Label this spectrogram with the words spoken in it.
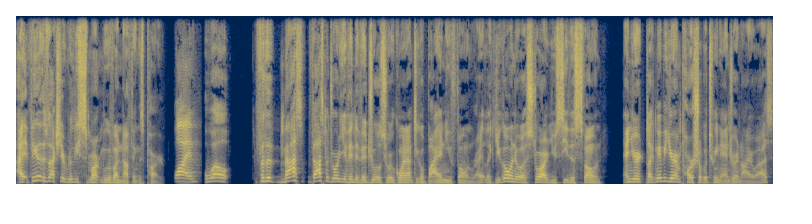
I think that there's actually a really smart move on Nothing's part. Why? Well, for the mass vast majority of individuals who are going out to go buy a new phone, right? Like you go into a store, you see this phone, and you're like maybe you're impartial between Android and iOS,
